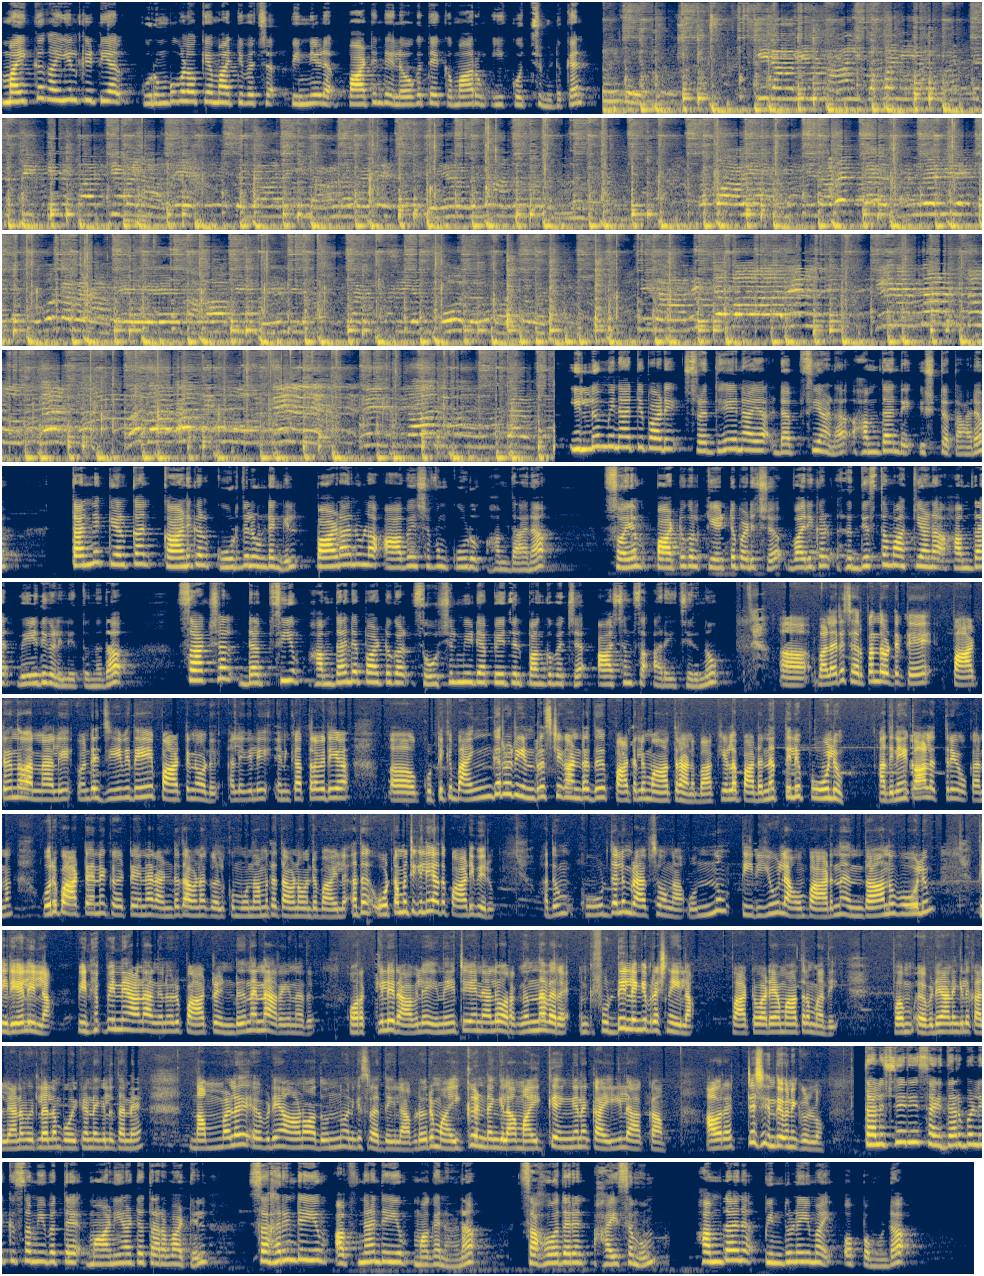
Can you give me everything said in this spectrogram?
മൈക്ക് കയ്യിൽ കിട്ടിയാൽ കുറുമ്പുകളൊക്കെ മാറ്റിവെച്ച് പിന്നീട് പാട്ടിന്റെ ലോകത്തേക്ക് മാറും ഈ കൊച്ചുമിടുക്കൻ ഇല്ലുമിനാറ്റി പാടി ശ്രദ്ധേയനായ ഡബ്സിയാണ് ഹംദാന്റെ ഇഷ്ടതാരം. തന്നെ കേൾക്കാൻ കാണികൾ കൂടുതലുണ്ടെങ്കിൽ പാടാനുള്ള ആവേശവും കൂടും ഹംദാന. സ്വയം പാട്ടുകൾ കേട്ടുപഠിച്ച് വരികൾ ഹൃദ്യസ്ഥമാക്കിയാണ് ഹംദാൻ വേദികളിലെത്തുന്നത്. സാക്ഷാൽ ഡബ്സിയും ഹംദാന്റെ പാട്ടുകൾ സോഷ്യൽ മീഡിയ പേജിൽ പങ്കുവച്ച് ആശംസ അറിയിച്ചിരുന്നു. വളരെ ചെറുപ്പം തൊട്ടിട്ടേ പാട്ട് എന്ന് പറഞ്ഞാൽ എന്റെ ജീവിതേ പാട്ടിനോട് അല്ലെങ്കിൽ എനിക്ക് അത്ര വലിയ കുട്ടിക്ക് ഭയങ്കര ഒരു ഇൻട്രസ്റ്റ് കണ്ടത് പാട്ടിൽ മാത്രമാണ് ബാക്കിയുള്ള പഠനത്തിൽ പോലും അതിനേക്കാൾ എത്രയോ. കാരണം ഒരു പാട്ട് തന്നെ കേട്ട് കഴിഞ്ഞാൽ രണ്ട് തവണ കേൾക്കും മൂന്നാമത്തെ തവണ അവന്റെ വായിൽ അത് ഓട്ടോമാറ്റിക്കലി അത് പാടി വരും. അതും കൂടുതലും റാപ്പ് സോങ്ങാണ് ഒന്നും തിരിയൂല. അവൻ പാടുന്ന എന്താന്ന് പോലും തിരിയലില്ല. പിന്നെ പിന്നെയാണ് അങ്ങനെ ഒരു പാട്ട് ഉണ്ട് എന്ന് തന്നെ അറിയുന്നത്. ഉറക്കിൽ രാവിലെ എഴുന്നേറ്റ് കഴിഞ്ഞാൽ ഉറങ്ങുന്നവരെ എനിക്ക് ഫുഡ് ഇല്ലെങ്കിൽ പ്രശ്നമില്ല. പാട്ട് പാടിയാൽ മാത്രം മതി. ഇപ്പം എവിടെയാണെങ്കിലും കല്യാണ വീട്ടിലെല്ലാം പോയിട്ടുണ്ടെങ്കിൽ തന്നെ നമ്മൾ എവിടെയാണോ അതൊന്നും എനിക്ക് ശ്രദ്ധയില്ല. അവിടെ ഒരു മൈക്ക് ഉണ്ടെങ്കിൽ ആ മൈക്ക് എങ്ങനെ കയ്യിലാക്കാം? ആ ഒരൊറ്റ ചിന്ത എനിക്കുള്ളൂ. തലശ്ശേരി സൈദാർപള്ളിക്ക് സമീപത്തെ മാണിയാട്ട് തറവാട്ടിൽ സഹറിന്റെയും അഫ്നാന്റെയും മകനാണ് സഹോദരൻ ഹൈസമും ഹംദാന് പിന്തുണയുമായി ഒപ്പമുണ്ട്.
